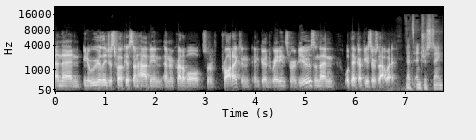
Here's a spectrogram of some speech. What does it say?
and then you know we really just focus on having an incredible sort of product and, and, good ratings and reviews and then we'll pick up users that way that's interesting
